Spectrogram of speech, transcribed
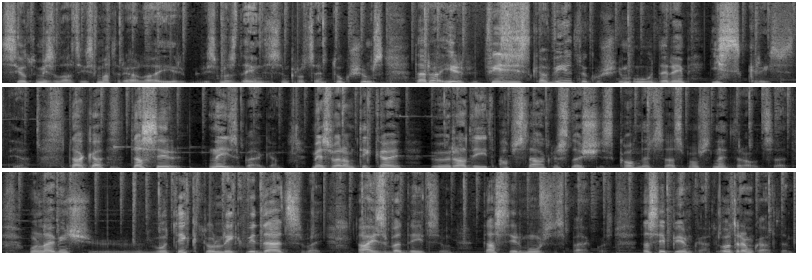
siltumizolācijas materiālā ir vismaz 90% tukšums, tā ir fiziska vieta, kur šim ūdenim izkrist. Ja? Tas ir neizbēgami. Mēs varam tikai uh, radīt apstākļus, lai šis kondensāts mums netraucētu. Un lai viņš uh, būtu tiktu likvidēts vai aizvadīts, tas ir mūsu spēkos. Tas ir pirmkārt. Otram kārtam.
